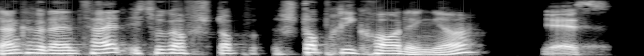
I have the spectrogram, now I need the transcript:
danke für deine Zeit. Ich drücke auf Stop, Stop Recording, ja? Yes.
